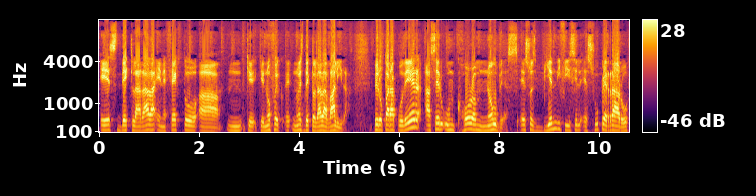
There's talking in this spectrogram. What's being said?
es declarada en efecto ah, que, no, fue, eh, no es declarada válida. Pero para poder hacer un quorum nobis, eso es bien difícil, es súper raro,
